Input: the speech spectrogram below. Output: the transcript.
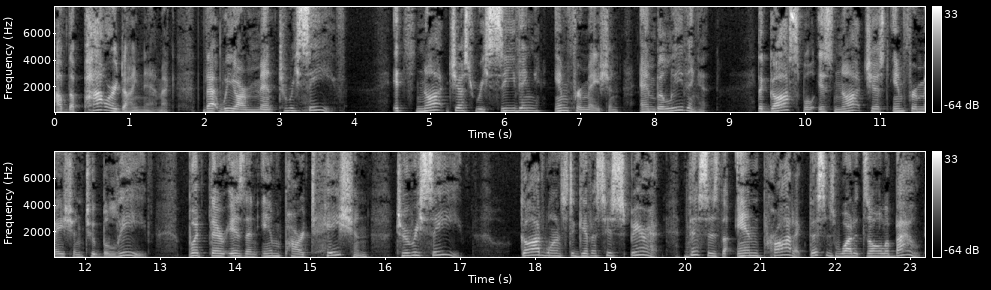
of the power dynamic that we are meant to receive. It's not just receiving information and believing it. The gospel is not just information to believe, but there is an impartation to receive. God wants to give us His Spirit. This is the end product. This is what it's all about.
